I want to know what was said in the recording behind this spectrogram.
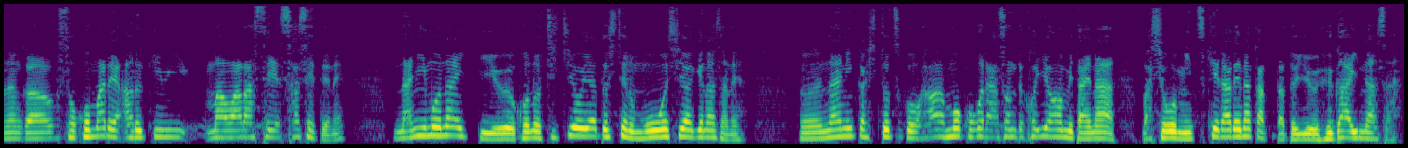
ん、なんか、そこまで歩き回らせさせてね、何もないっていう、この父親としての申し訳なさね。何か一つこう、ああ、もうここで遊んでこいよ、みたいな場所を見つけられなかったという不甲斐なさ。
